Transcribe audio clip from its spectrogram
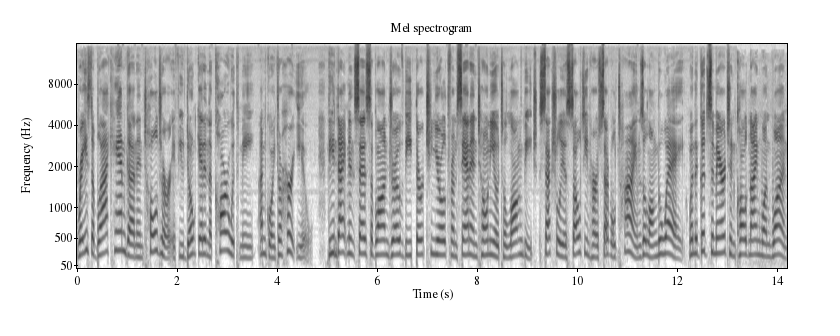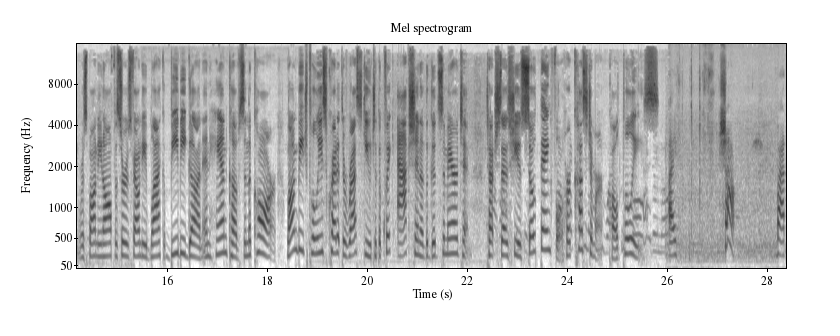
raised a black handgun and told her, If you don't get in the car with me, I'm going to hurt you. The indictment says Sablan drove the 13 year old from San Antonio to Long Beach, sexually assaulting her several times along the way. When the Good Samaritan called 911, responding officers found a black BB gun and handcuffs in the car. Long Beach police credit the rescue to the quick action of the Good Samaritan. Touch says she is so thankful her customer called police. I shocked, but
